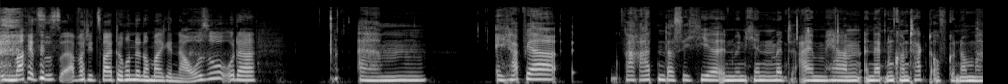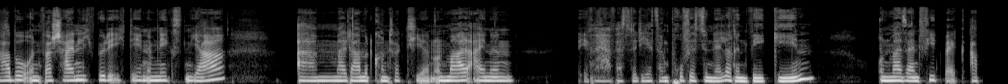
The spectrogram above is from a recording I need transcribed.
Ich mache jetzt das einfach die zweite Runde nochmal genauso oder? Ähm, ich habe ja verraten, dass ich hier in München mit einem Herrn netten Kontakt aufgenommen habe und wahrscheinlich würde ich den im nächsten Jahr ähm, mal damit kontaktieren und mal einen, was würde ich jetzt sagen, professionelleren Weg gehen und mal sein Feedback ab,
